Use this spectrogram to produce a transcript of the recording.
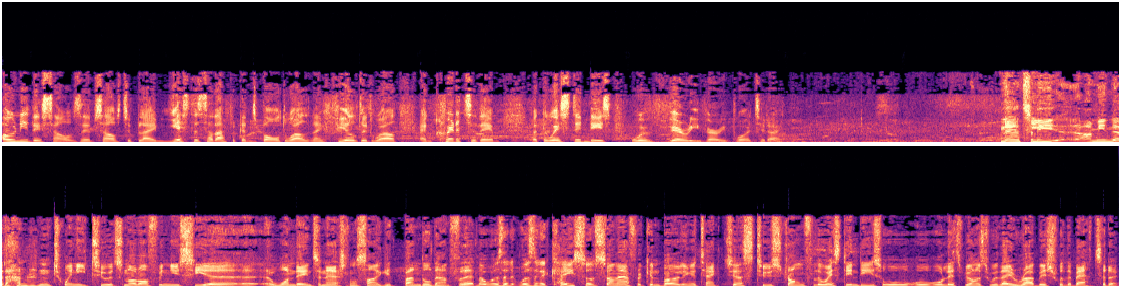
only themselves themselves to blame. Yes, the South Africans bowled well and they fielded well, and credit to them, but the West Indies were very very poor today. Natalie, uh, I mean, that 122, it's not often you see a, a, one-day international side get bundled out for that. Was it, was it a case of South African bowling attack just too strong for the West Indies, or, or, or let's be honest, were they rubbish with the bat today?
